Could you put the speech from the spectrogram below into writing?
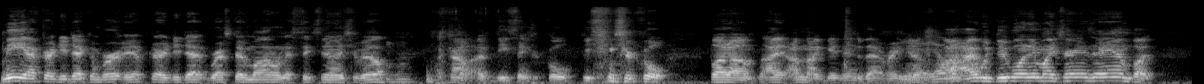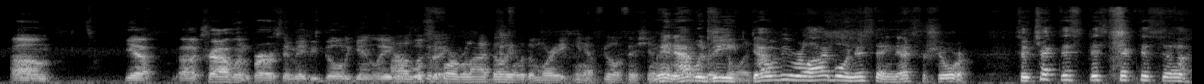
Me, after I did that convert, after I did that resto mod on that '69 Chevelle, mm-hmm. I kind of these things are cool. These things are cool, but um, I I'm not getting into that right yeah, now. Yeah, I, I, would do one in my Trans Am, but um, yeah, uh, traveling first and maybe build again later. I was we'll looking see. for reliability, a little bit more, you know, fuel efficient. Man, that would be one. that would be reliable in this thing, that's for sure. So check this, this check this, uh,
